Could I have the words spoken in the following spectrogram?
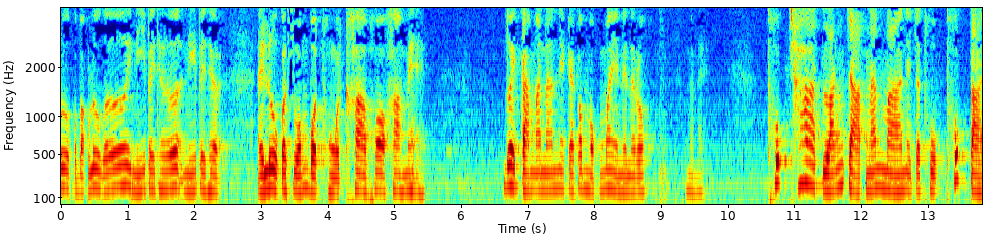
ลูกก็บอกลูกเอ้ยหนีไปเถอะหนีไปเถอะ ไอ้ลูกก็สวมบทโหดฆ่าพ่อฆ่าแม่ ด้วยกรรมอันนั้นเนี่ยแกก็หมกไหมในนรกนั่นแหละทุกชาติหลังจากนั้นมาเนี่ยจะถูกทุบตาย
